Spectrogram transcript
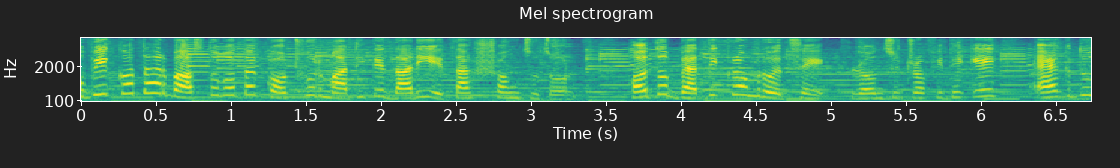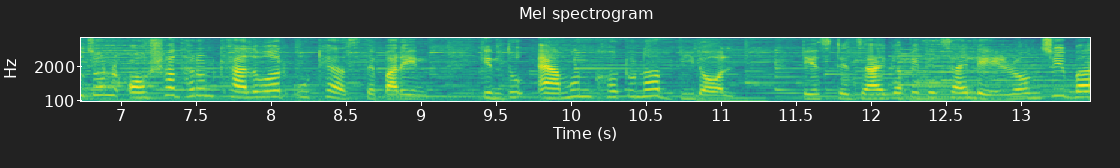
অভিজ্ঞতার বাস্তবতার কঠোর মাটিতে দাঁড়িয়ে তার সংযোজন। হয়তো ব্যতিক্রম রয়েছে, রঞ্জি ট্রফি থেকে এক দুজন অসাধারণ খেলোয়াড় উঠে আসতে পারেন, কিন্তু এমন ঘটনা বিরল। টেস্টে জায়গা পেতে চাইলে রঞ্জি বা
